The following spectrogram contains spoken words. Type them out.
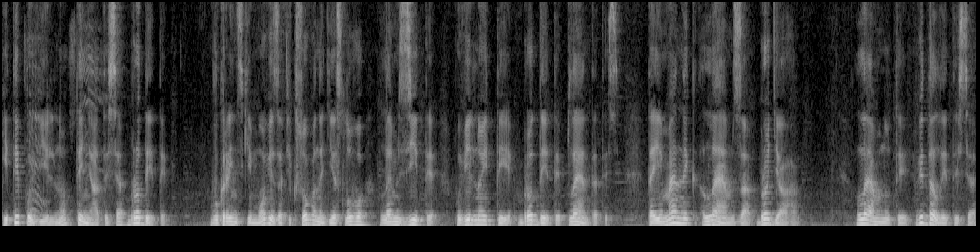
іти повільно, тинятися, бродити. В українській мові зафіксоване дієслово лемзіти, повільно йти, бродити, плентатись, та іменник лемза, бродяга. Лемнути, віддалитися,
